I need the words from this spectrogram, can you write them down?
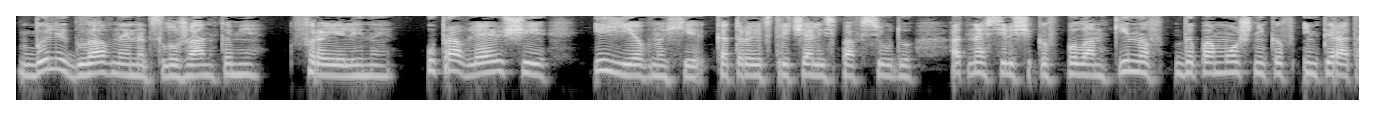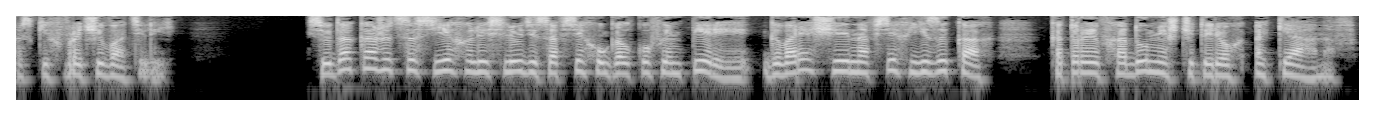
Были главные над служанками, фрейлины, управляющие и евнухи, которые встречались повсюду, от носильщиков паланкинов до помощников императорских врачевателей. Сюда, кажется, съехались люди со всех уголков империи, говорящие на всех языках, которые в ходу меж четырех океанов.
